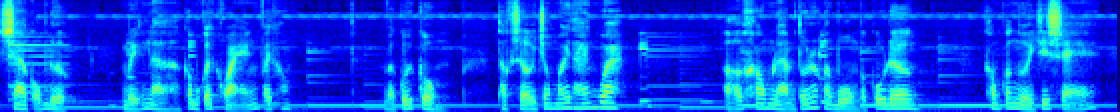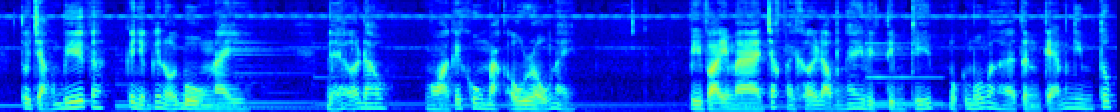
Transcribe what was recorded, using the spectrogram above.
Sao cũng được, miễn là có một cái khoản, phải không? Và cuối cùng, thật sự trong mấy tháng qua, ở không làm tôi rất là buồn và cô đơn. Không có người chia sẻ, tôi chẳng biết cái những cái nỗi buồn này để ở đâu, ngoài cái khuôn mặt ủ rũ này. Vì vậy mà chắc phải khởi động ngay việc tìm kiếm một cái mối quan hệ tình cảm nghiêm túc.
